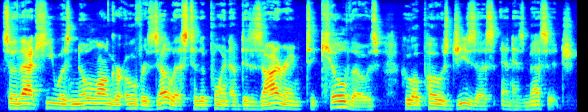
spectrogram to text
so that he was no longer overzealous to the point of desiring to kill those who opposed Jesus and his message.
